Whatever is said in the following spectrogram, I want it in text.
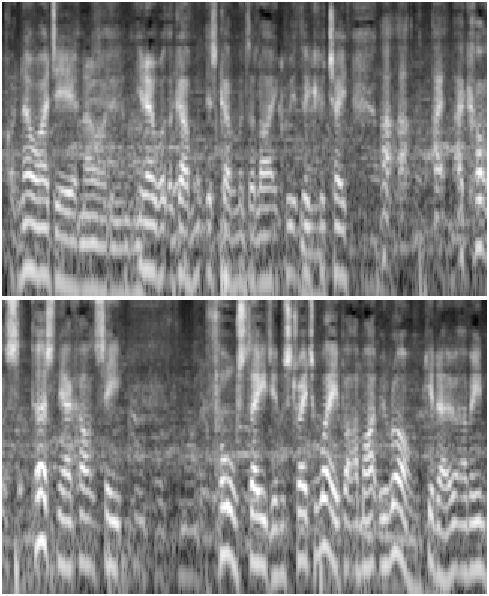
I've got no idea. No idea, no. You know what the government, this government are like. We- They could change. I, I, I- can't personally. I can't see full stadium straight away, but I might be wrong. You know, I mean,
